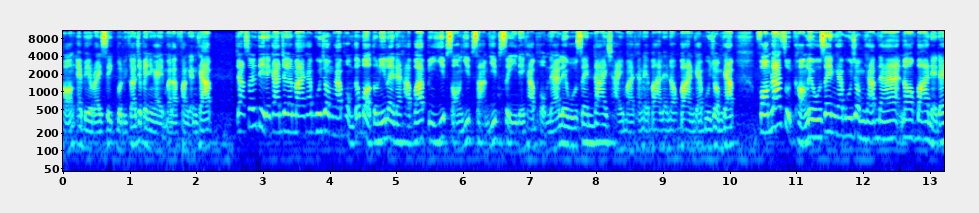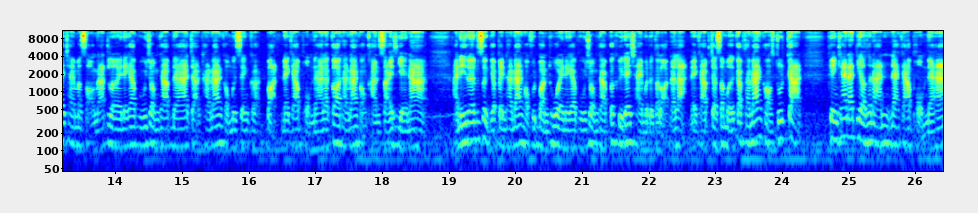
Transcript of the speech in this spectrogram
ของแอเบไรซิกบทวิเคราะห์จะเป็นยังไงมารับฟังกันครับ จากสถิติในการเจอกันมาครับคุณผู้ชมครับผมต้องบอกตรงนี้เลยนะครับว่าปี 22 23 24นะครับผมนะเลวูเซนได้ใช้มาทั้งในบ้านและนอกบ้านครับคุณผู้ชมครับฟอร์มล่าสุดของเลวูเซนครับคุณผู้ชมครับนะฮะนอกบ้านเนี่ยได้ใช้มา 2 นัดเลยนะครับคุณผู้ชมครับนะฮะจากทางด้านของมือเซนกลัดบัตนะครับผมนะฮะแล้วก็ทางด้านของคันไซส์เยนาอันนี้รู้สึกจะเป็นทางด้านของฟุตบอลถ้วยนะครับคุณผู้ชมครับก็คือได้ใช้มาโดยตลอดนั่นแหละนะครับจะเสมอกับทางด้านของสตุตการ์ดเพียงแค่นัดเดียวเท่านั้นนะครับผมนะฮะ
